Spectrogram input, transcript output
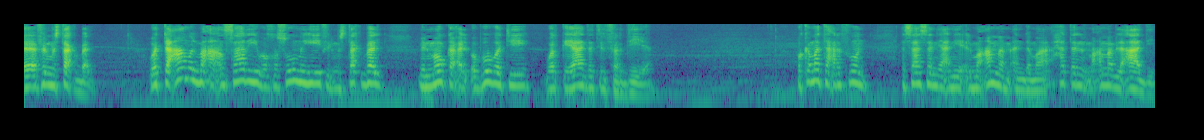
آه، في المستقبل. والتعامل مع أنصاره وخصومه في المستقبل من موقع الأبوة والقيادة الفردية. وكما تعرفون أساسا يعني المعمم عندما حتى المعمم العادي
